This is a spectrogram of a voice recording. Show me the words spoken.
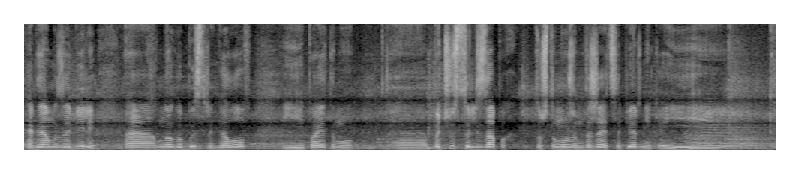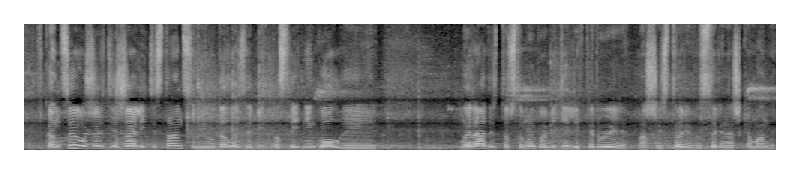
когда мы забили э, много быстрых голов, и поэтому э, почувствовали запах, то, что можем дожать соперника, и в конце уже держали дистанцию и удалось забить последний гол. И мы рады, то, что мы победили впервые в нашей истории, в истории нашей команды.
